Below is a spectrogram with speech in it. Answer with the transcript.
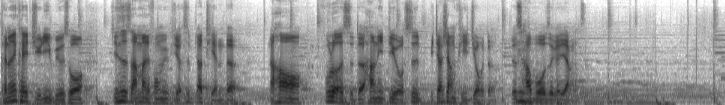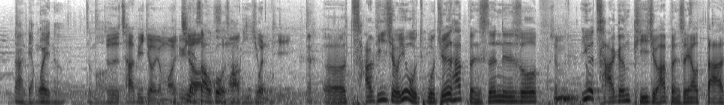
可能可以举例，比如说金丝山脉的蜂蜜啤酒是比较甜的，然后 Fuller's 的 Honey Dew 是比较像啤酒的，就差不多这个样子。那两位呢？怎么？就是茶啤酒有没有介绍过茶啤酒问题？呃，茶啤酒，因为我我觉得它本身就是说，因为茶跟啤酒它本身要搭，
